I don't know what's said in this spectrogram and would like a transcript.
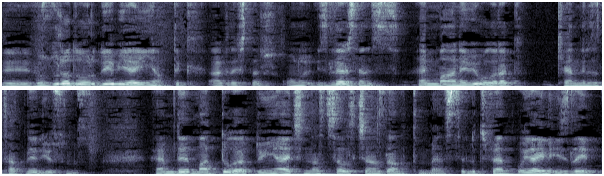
e, huzura doğru diye bir yayın yaptık arkadaşlar. Onu izlerseniz hem manevi olarak kendinizi tatmin ediyorsunuz. Hem de maddi olarak dünya için nasıl çalışacağınızı anlattım ben size. Lütfen o yayını izleyip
